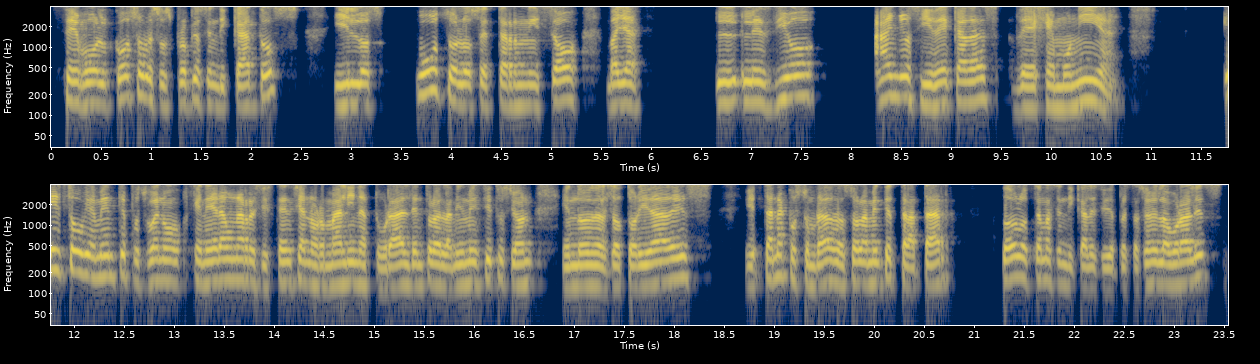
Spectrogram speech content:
se volcó sobre sus propios sindicatos y los puso, los eternizó, vaya, les dio años y décadas de hegemonía. Esto obviamente, pues bueno, genera una resistencia normal y natural dentro de la misma institución, en donde las autoridades están acostumbradas a solamente tratar todos los temas sindicales y de prestaciones laborales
